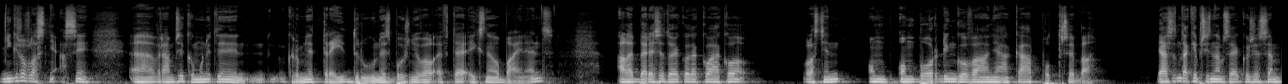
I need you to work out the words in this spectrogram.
Nikdo vlastně asi uh, v rámci komunity, kromě traderů, nezbožňoval FTX nebo Binance, ale bere se to jako taková jako vlastně on, onboardingová nějaká potřeba. Já jsem taky přiznám se, jako, že jsem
